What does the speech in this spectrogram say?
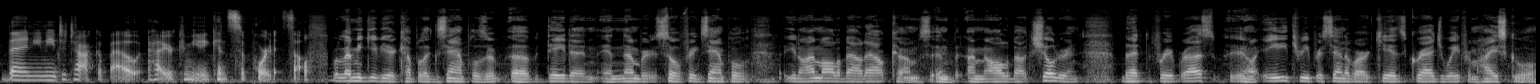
then you need to talk about how your community can support itself. Well, let me give you a couple examples of, of data and, and, numbers. So, for example, you know, I'm all about outcomes and I'm all about children, but for us, you know, 83% of our kids graduate from high school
